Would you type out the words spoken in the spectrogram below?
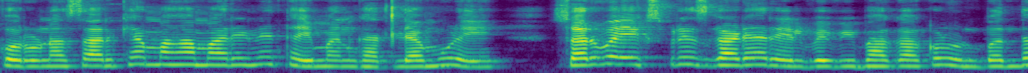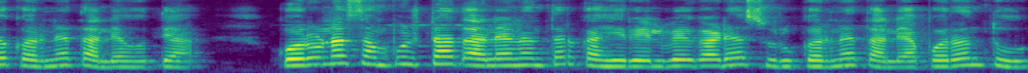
कोरोनासारख्या महामारीने थैमान घातल्यामुळे सर्व एक्सप्रेस गाड्या रेल्वे विभागाकडून बंद करण्यात आल्या होत्या. कोरोना संपुष्टात आल्यानंतर काही रेल्वे गाड्या सुरू करण्यात आल्या परंतु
